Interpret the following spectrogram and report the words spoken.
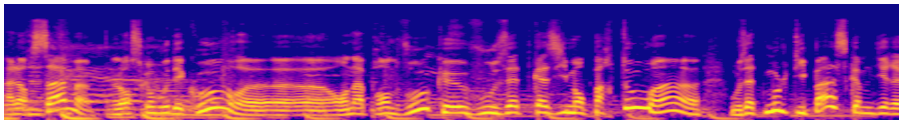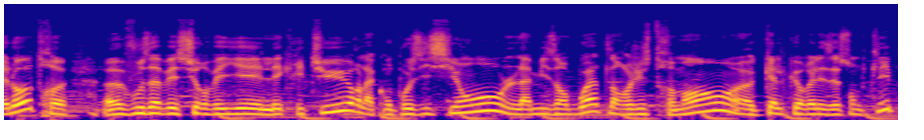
Alors Sam, lorsqu'on vous découvre, euh, on apprend de vous que vous êtes quasiment partout. Hein. Vous êtes multipasse, comme dirait l'autre. Euh, vous avez surveillé l'écriture, la composition, la mise en boîte, l'enregistrement, euh, quelques réalisations de clips.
